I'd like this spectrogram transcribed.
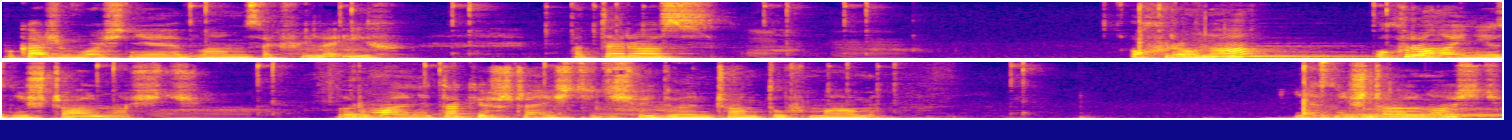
pokażę właśnie wam za chwilę ich. A teraz ochrona. Ochrona i niezniszczalność. Normalnie takie szczęście dzisiaj do enchantów mam. Niezniszczalność.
